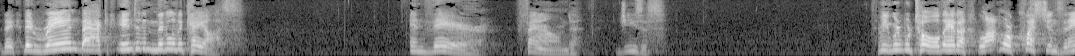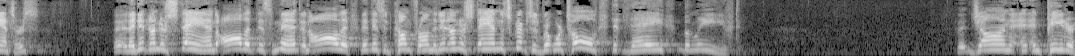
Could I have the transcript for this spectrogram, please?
They, they ran back into the middle of the chaos and there found Jesus. I mean, we're, we're told they had a lot more questions than answers. They didn't understand all that this meant and all that, that this had come from. They didn't understand the scriptures, but we're told that they believed. John and Peter,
